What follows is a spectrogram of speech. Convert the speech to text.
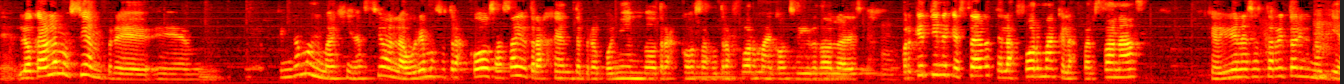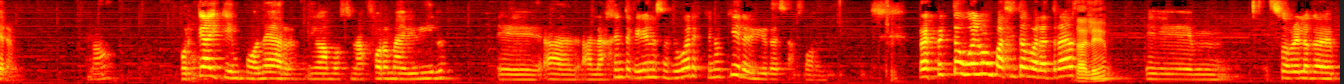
Eh, lo que hablamos siempre, eh, tengamos imaginación, laburemos otras cosas, hay otra gente proponiendo otras cosas, otra forma de conseguir dólares. ¿Por qué tiene que ser de la forma que las personas que viven en esos territorios no quieren? ¿No? ¿Por qué hay que imponer, digamos, una forma de vivir eh, a, a la gente que vive en esos lugares que no quiere vivir de esa forma? Respecto, vuelvo un pasito para atrás. Dale. eh, sobre lo que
